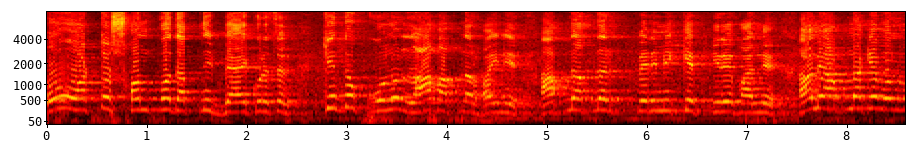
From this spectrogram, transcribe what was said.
বহু অর্থ সম্পদ আপনি ব্যয় করেছেন। কিন্তু কোনো লাভ আপনার হয়নি। আপনি আপনার প্রেমিককে ফিরে পাননি। আমি আপনাকে বলব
